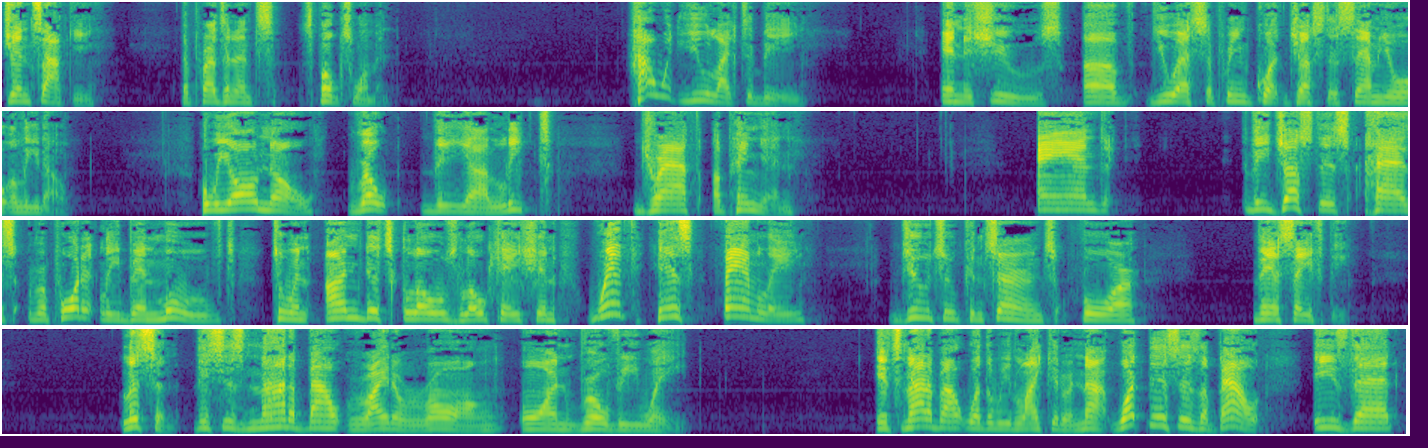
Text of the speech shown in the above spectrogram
Jen Psaki, the president's spokeswoman. How would you like to be in the shoes of U.S. Supreme Court Justice Samuel Alito, who we all know wrote the uh, leaked draft opinion, and the justice has reportedly been moved to an undisclosed location with his family due to concerns for their safety. Listen, this is not about right or wrong on Roe v. Wade. It's not about whether we like it or not. What this is about is that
